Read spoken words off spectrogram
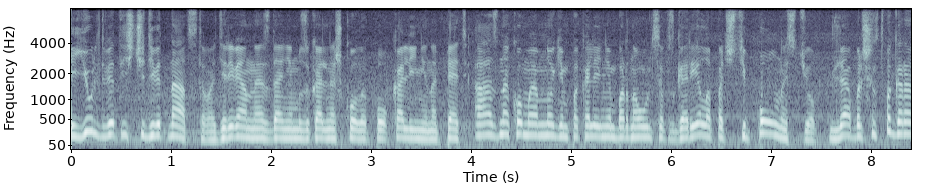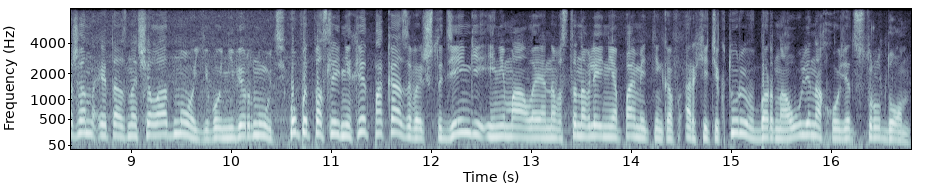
Июль 2019-го. Деревянное здание музыкальной школы по Калинина 5А, знакомое многим поколениям барнаульцев, сгорело почти полностью. Для большинства горожан это означало одно – его не вернуть. Опыт последних лет показывает, что деньги и немалое на восстановление памятников архитектуры в Барнауле находят с трудом.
